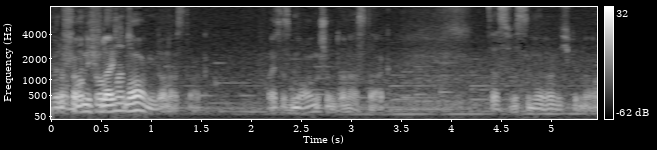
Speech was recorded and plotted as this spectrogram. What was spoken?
Wahrscheinlich vielleicht hat. morgen Donnerstag. Vielleicht ist morgen schon Donnerstag. Das wissen wir noch nicht genau.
